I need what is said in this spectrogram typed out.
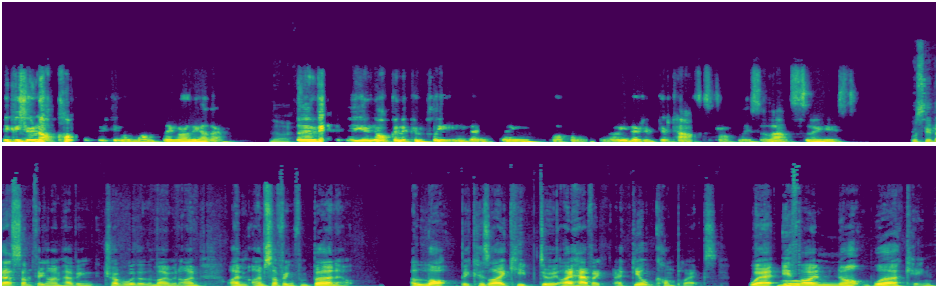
because you're not concentrating on one thing or the other. No. So invariably, you're not going to complete either thing properly, you know, either of your tasks properly. So that's no use. Well, see, that's something I'm having trouble with at the moment. I'm I'm I'm suffering from burnout a lot because I keep doing. I have a, a guilt complex where if Mhm. I'm not working,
